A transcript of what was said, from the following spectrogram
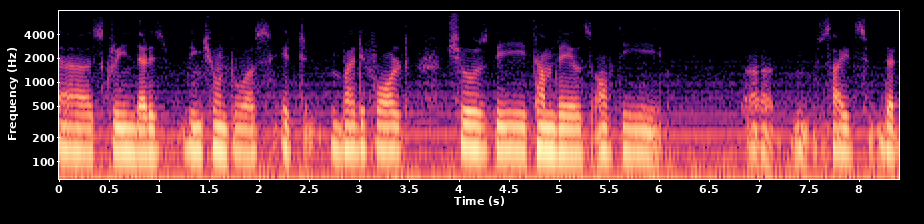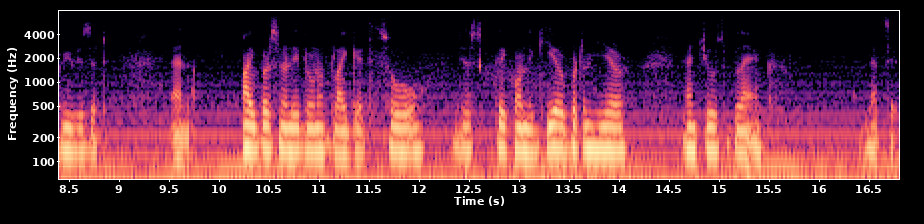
uh, screen that is being shown to us. It by default shows the thumbnails of the uh, sites that we visit. And I personally do not like it. So just click on the gear button here and choose blank. That's it.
